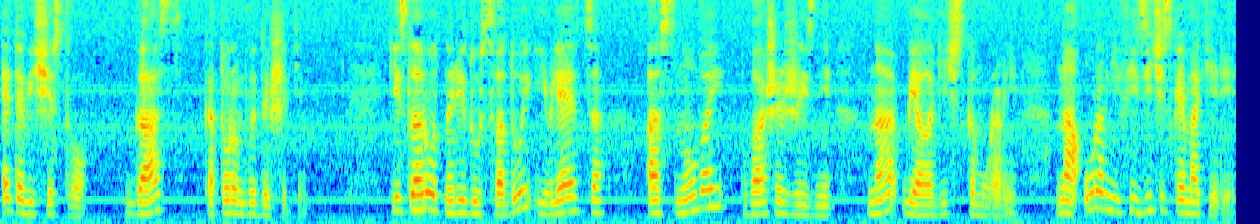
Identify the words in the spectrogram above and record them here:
это вещество, газ, которым вы дышите. Кислород наряду с водой является основой вашей жизни на биологическом уровне, на уровне физической материи.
